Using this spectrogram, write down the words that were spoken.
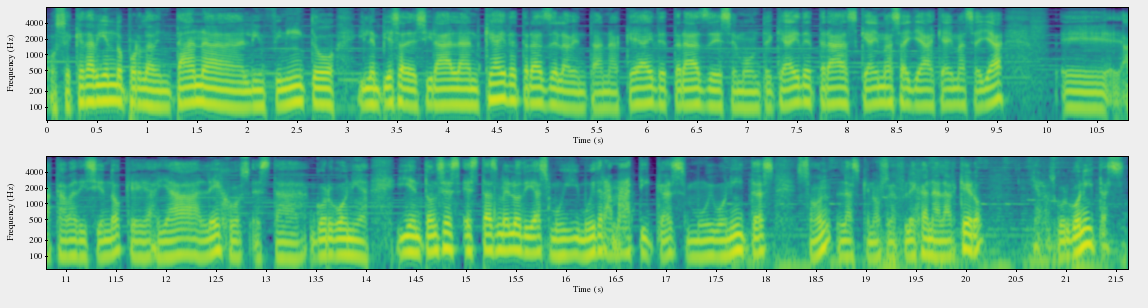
o se queda viendo por la ventana al infinito y le empieza a decir a Alan, ¿qué hay detrás de la ventana? ¿Qué hay detrás de ese monte? ¿Qué hay detrás? ¿Qué hay más allá? ¿Qué hay más allá? Eh, acaba diciendo que allá lejos está Gorgonia. Y entonces estas melodías muy, muy dramáticas, muy bonitas, son las que nos reflejan al arquero y a los gorgonitas.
